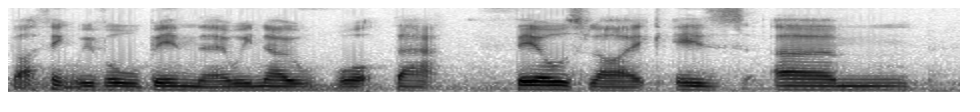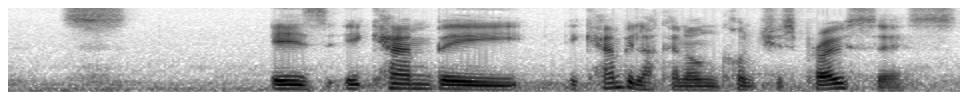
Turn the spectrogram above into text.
but I think we've all been there. We know what that feels like. Is um, is it can be it can be like an unconscious process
